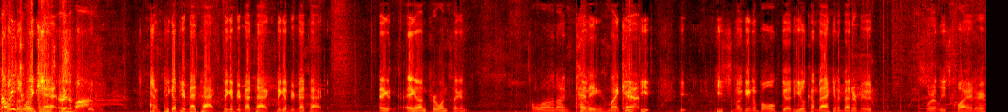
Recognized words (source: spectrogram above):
how many Also, Twinkies are in a box? Pick up your med pack. Pick up your med pack. Pick up your med pack. Hang, hang on for one second. Hold on, I'm petting oh. my cat. He, he, he's smoking a bowl. Good. He'll come back in a better mood, or at least quieter.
